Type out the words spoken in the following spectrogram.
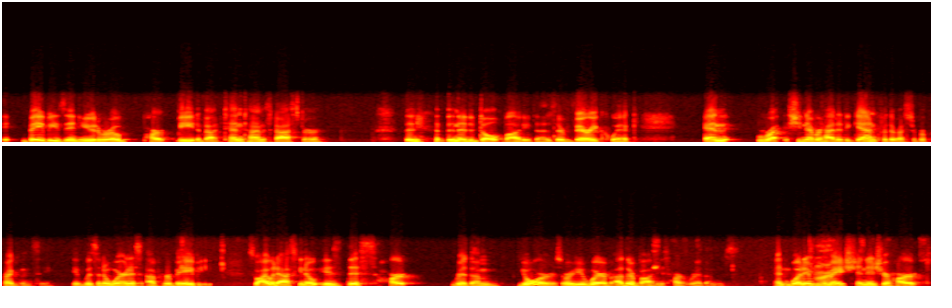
it, babies in utero heart beat about ten times faster than than an adult body does. They're very quick, and right, she never had it again for the rest of her pregnancy. It was an awareness of her baby. So I would ask, you know, is this heart rhythm yours, or are you aware of other bodies' heart rhythms? And what information right. is your heart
